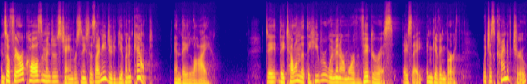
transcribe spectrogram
And so Pharaoh calls them into his chambers and he says, I need you to give an account. And they lie. They, they tell him that the Hebrew women are more vigorous, they say, in giving birth, which is kind of true,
